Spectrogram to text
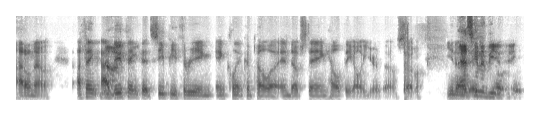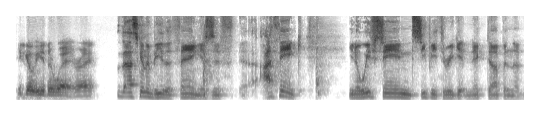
I don't know. I think I do think that CP3 and, and Clint Capela end up staying healthy all year though. So you know That's gonna could be big it could go either way, right? that's going to be the thing is if I think you know we've seen CP3 get nicked up in the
